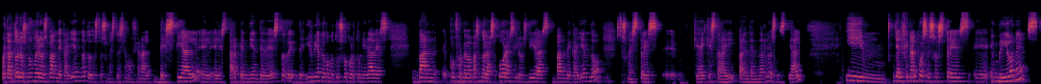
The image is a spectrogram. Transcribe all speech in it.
Por tanto, los números van decayendo, todo esto es un estrés emocional bestial, el, estar pendiente de esto, de, de, ir viendo como tus oportunidades van, conforme van pasando las horas y los días, van decayendo. Esto es un estrés eh, que hay que estar ahí para entenderlo, es bestial. Y, al final, pues esos tres eh, embriones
